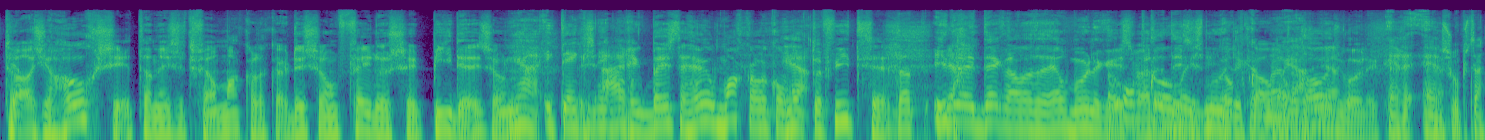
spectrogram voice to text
Terwijl als je hoog zit, dan is het veel makkelijker. Dus zo'n velocipede, zo'n, Ja, ik denk- is eigenlijk best heel makkelijk om Ja. op te fietsen. Dat, iedereen denkt dat het heel moeilijk is. maar dat Opkomen is, moeilijk. Opkomen, Maar ja. opkomen is Ja. moeilijk. Er, ergens op staan.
